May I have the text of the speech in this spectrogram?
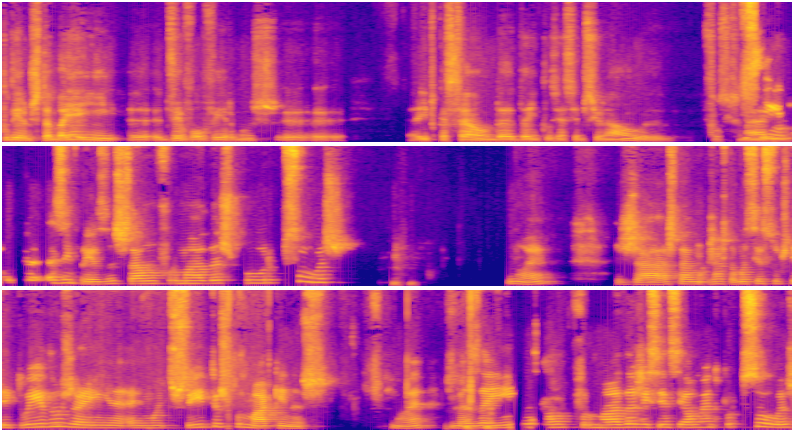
podermos também aí uh, desenvolvermos uh, a educação da, da inteligência emocional, uh, funcionários. Sim, as empresas são formadas por pessoas, uhum. não é? Já estão, já estão a ser substituídos em, em muitos sítios por máquinas, não é? Mas ainda são formadas essencialmente por pessoas.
